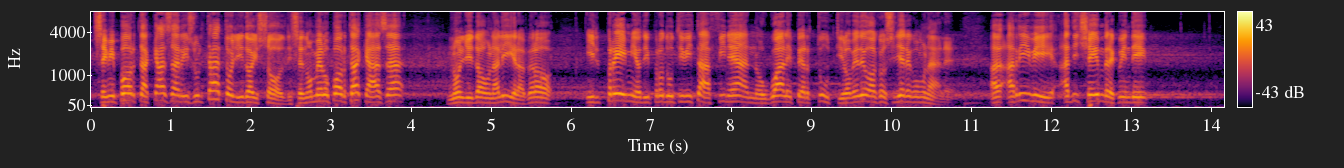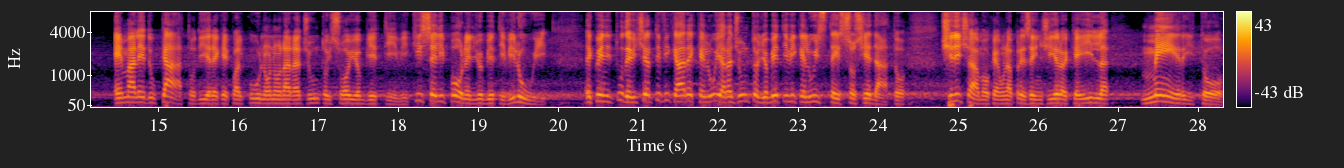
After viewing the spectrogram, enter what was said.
se mi porta a casa il risultato gli do i soldi, se non me lo porta a casa non gli do una lira, però il premio di produttività a fine anno uguale per tutti, lo vedevo al consigliere comunale, arrivi a dicembre, quindi è maleducato dire che qualcuno non ha raggiunto i suoi obiettivi. Chi se li pone gli obiettivi? Lui. E quindi tu devi certificare che lui ha raggiunto gli obiettivi che lui stesso si è dato. Ci diciamo che è una presa in giro e che il merito,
